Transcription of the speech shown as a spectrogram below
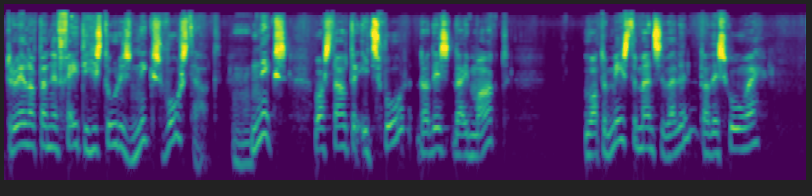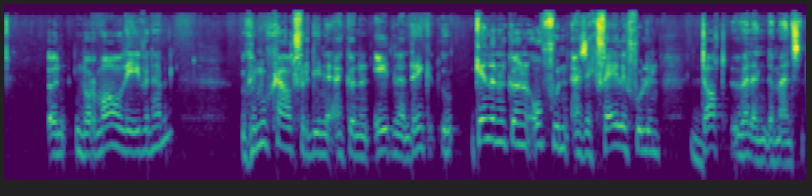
terwijl dat dan in feite historisch niks voorstelt. Niks. Wat stelt er iets voor? Dat is dat je maakt, wat de meeste mensen willen, dat is gewoon weg, een normaal leven hebben, genoeg geld verdienen en kunnen eten en drinken, kinderen kunnen opvoeden en zich veilig voelen, dat willen de mensen.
